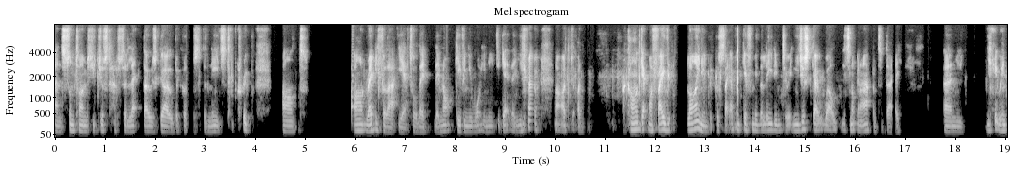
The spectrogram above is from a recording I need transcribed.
And sometimes you just have to let those go because the needs of the group aren't aren't ready for that yet or they they're not giving you what you need to get there. You go I, I, I can't get my favorite lining because they haven't given me the lead into it. And you just go, well, it's not going to happen today, and you you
